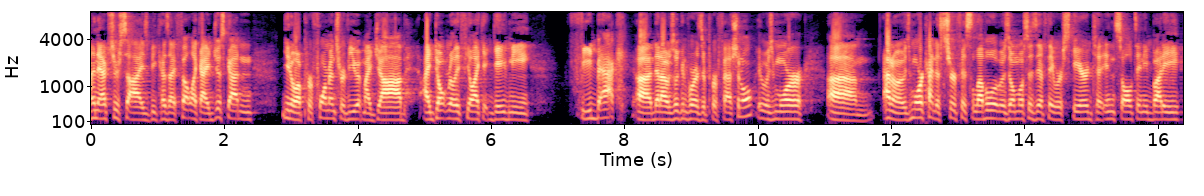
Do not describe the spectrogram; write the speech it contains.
an exercise because I felt like I had just gotten, you know, a performance review at my job. I don't really feel like it gave me feedback uh, that I was looking for as a professional. It was more um, I don't know, it was more kind of surface level. It was almost as if they were scared to insult anybody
